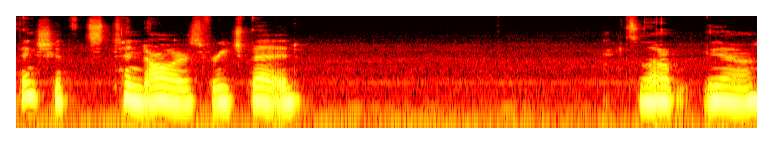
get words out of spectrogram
Think she gets ten dollars for each bed. So that'll yeah.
